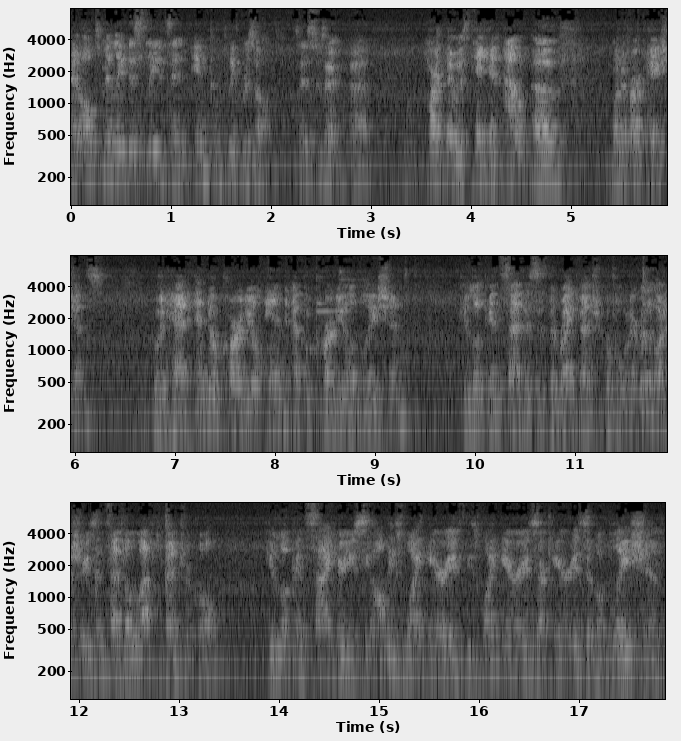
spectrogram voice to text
And ultimately, this leads an incomplete result. So this is a, a heart that was taken out of one of our patients who had had endocardial and epicardial ablation. If you look inside, this is the right ventricle, but what I really want to show you is inside the left ventricle. If you look inside here, you see all these white areas. These white areas are areas of ablation.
